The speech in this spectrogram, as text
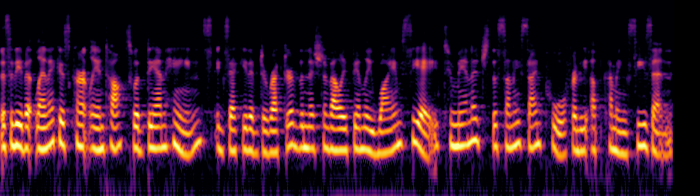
The City of Atlantic is currently in talks with Dan Haynes, Executive Director of the Nishna Valley Family YMCA, to manage the Sunnyside Pool for the upcoming season.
